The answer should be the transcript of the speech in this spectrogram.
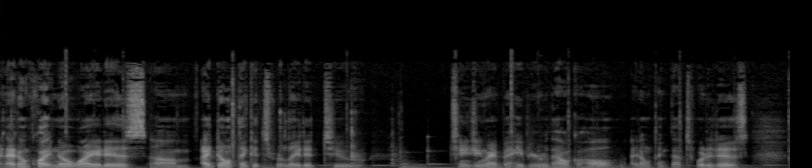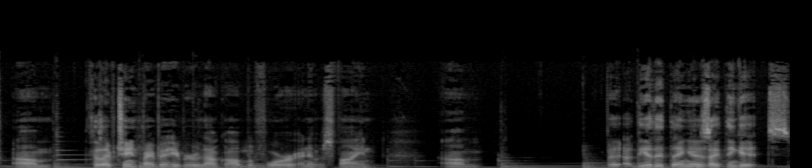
and I don't quite know why it is. Um, I don't think it's related to changing my behavior with alcohol. I don't think that's what it is. Because um, I've changed my behavior with alcohol before and it was fine. Um, but the other thing is, I think it's,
